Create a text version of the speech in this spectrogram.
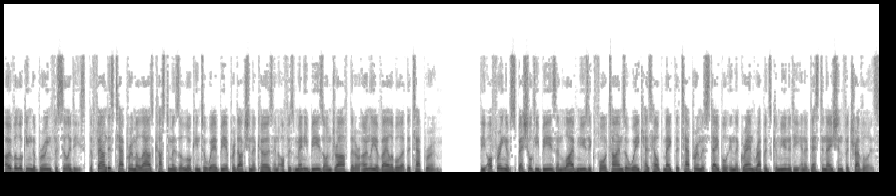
Overlooking the brewing facilities, the Founders Taproom allows customers a look into where beer production occurs and offers many beers on draft that are only available at the taproom. The offering of specialty beers and live music four times a week has helped make the taproom a staple in the Grand Rapids community and a destination for travelers.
